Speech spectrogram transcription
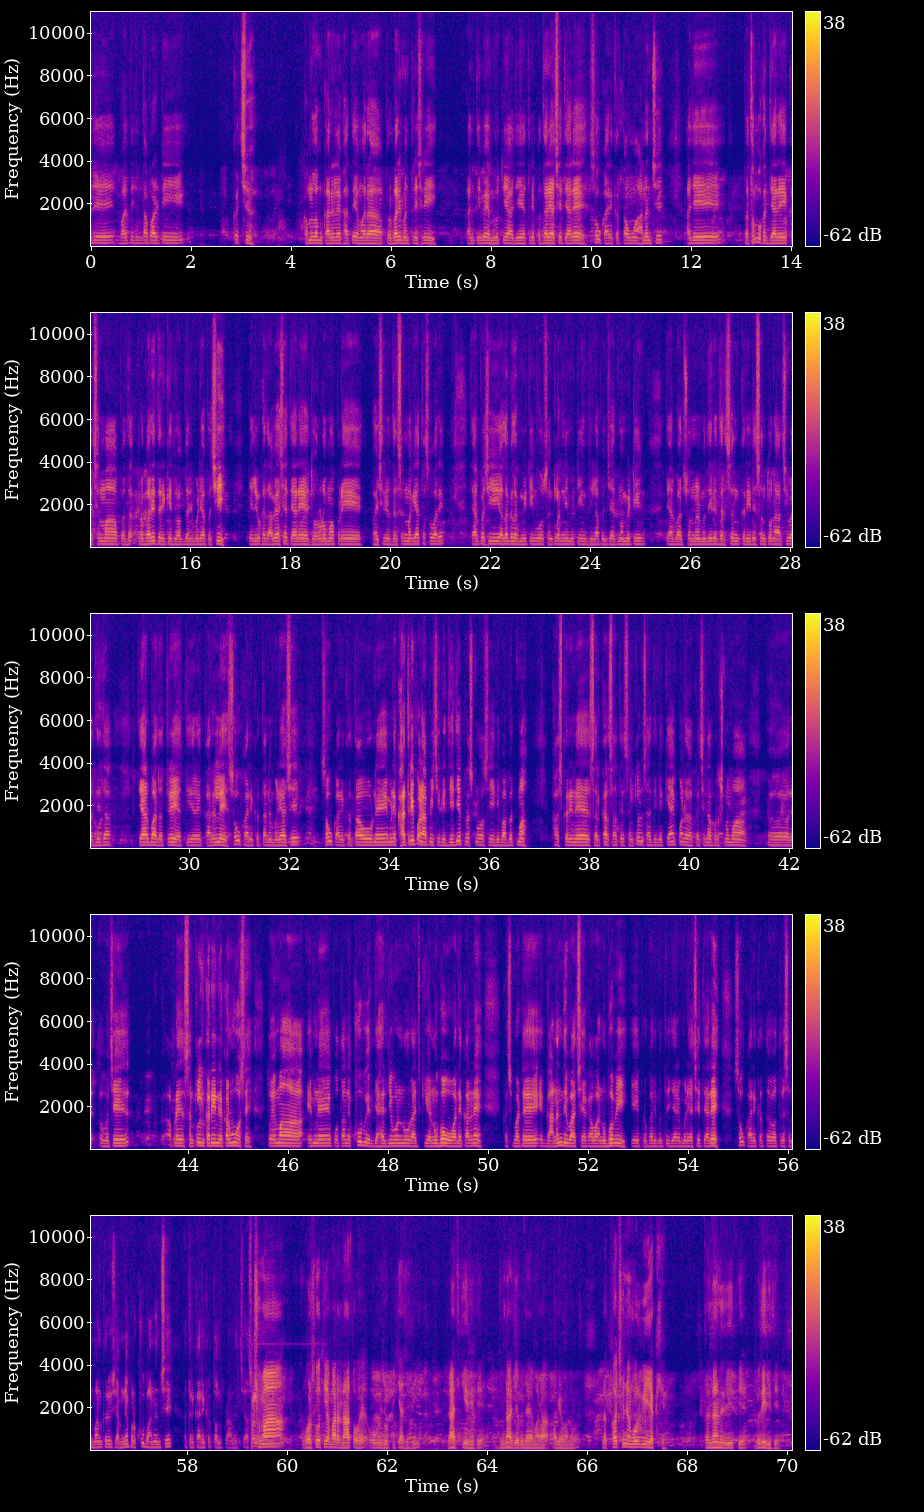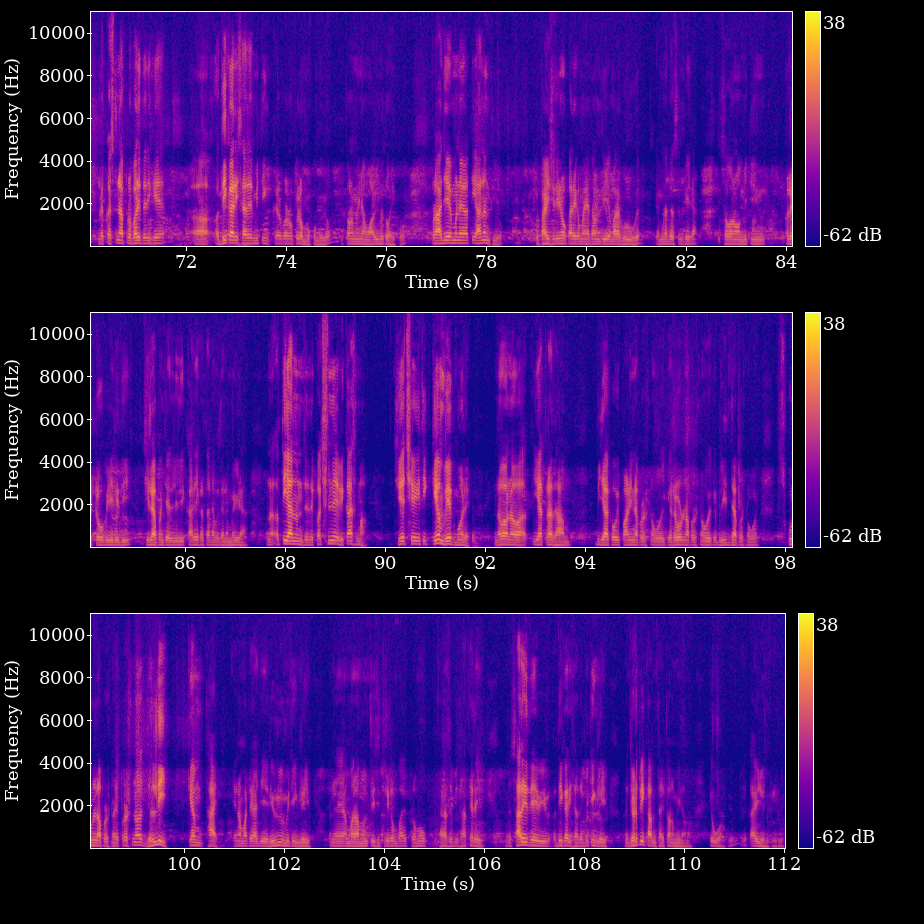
આજે ભારતીય જનતા પાર્ટી કચ્છ કમલમ કાર્યાલય ખાતે અમારા પ્રભારી મંત્રી શ્રી કાંતિભાઈ અમૃતિયા આજે અત્રે પધાર્યા છે. ત્યારે સૌ કાર્યકર્તાઓમાં આનંદ છે. આજે પ્રથમ વખત જ્યારે કચ્છમાં પ્રભારી તરીકે જવાબદારી મળ્યા પછી પહેલી વખત આવ્યા છે, ત્યારે ધોરડોમાં આપણે ભાઈશ્રીના દર્શનમાં ગયા હતા સવારે. ત્યાર પછી અલગ અલગ મિટિંગો, સંકલનની મિટિંગ, જિલ્લા પંચાયતમાં મિટિંગ, ત્યારબાદ સ્વામિનારાયણ મંદિરે દર્શન કરીને સંતોના આશીર્વાદ લીધા. ત્યારબાદ અત્રે અત્યારે કાર્યાલય સૌ કાર્યકર્તાને મળ્યા છે. સૌ કાર્યકર્તાઓને એમણે ખાતરી પણ આપી છે કે જે જે પ્રશ્નો હશે એની બાબતમાં, ખાસ કરીને સરકાર સાથે, સંકલન સાધીને ક્યાંય પણ કચ્છના પ્રશ્નોમાં વચ્ચે આપણે સંકલન કરીને કરવું હશે, તો એમાં એમને પોતાને ખૂબ એક જાહેર જીવનનું રાજકીય અનુભવ હોવાને કારણે કચ્છ માટે એક આનંદની વાત છે કે આવા અનુભવી એ પ્રભારી મંત્રી જ્યારે મળ્યા છે ત્યારે સૌ કાર્યકર્તાઓ અત્રે સન્માન કર્યું છે. અમને પણ ખૂબ આનંદ છે. અત્રે કાર્યકર્તાઓને પણ આનંદ છે. કચ્છમાં વર્ષોથી અમારા નાતો હોય ઓગણીસો પિચ્યાસીથી રાજકીય રીતે. જૂના જે બધા અમારા આગેવાનો હોય. એટલે કચ્છ ને મોરબી એક છે. ધંધાની રીતે, બધી રીતે. અને કચ્છના પ્રભારી તરીકે અધિકારી સાથે મિટિંગ કરવાનો પેલો મોકો મળ્યો. ત્રણ મહિના હું આવી નહોતો હાઈકો પણ આજે મને અતિ આનંદ થયો. ભાઈશ્રીનો કાર્યક્રમ અહીંયા ત્રણથી અમારા ગુરુ છે. એમના દર્શન કર્યા. સવારનો મિટિંગ કલેક્ટર ઓફિસે લીધી, જિલ્લા પંચાયત લીધી, કાર્યકર્તાને બધાને મળ્યા. અને અતિ આનંદ છે. કચ્છને વિકાસમાં જે છે એથી કેમ વેગ મળે? નવા નવા યાત્રાધામ, બીજા કોઈ પાણીના પ્રશ્નો હોય કે રોડના પ્રશ્નો હોય કે બ્રિજના પ્રશ્નો હોય, સ્કૂલના પ્રશ્નો એ પ્રશ્ન જલ્દી કેમ થાય? એના માટે આજે રિવ્યૂ મિટિંગ લઈ અને અમારા મંત્રી શ્રી ત્રિકમભાઈ પ્રમુખ ધારાસભ્ય સાથે રહી અને સારી રીતે એવી અધિકારી સાથે મિટિંગ લઈ અને ઝડપી કામ થાય ત્રણ મહિનામાં. એવું આખું એક આયોજન કર્યું.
